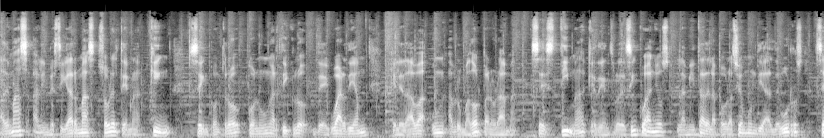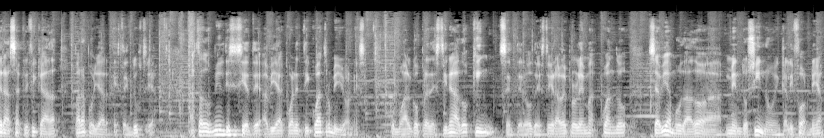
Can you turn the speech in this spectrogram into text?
Además, al investigar más sobre el tema, King se encontró con un artículo de Guardian que le daba un abrumador panorama. Se estima que dentro de cinco años la mitad de la población mundial de burros será sacrificada para apoyar esta industria. Hasta 2017 había 44 millones. Como algo predestinado, King se enteró de este grave problema cuando se había mudado a Mendocino, en California,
